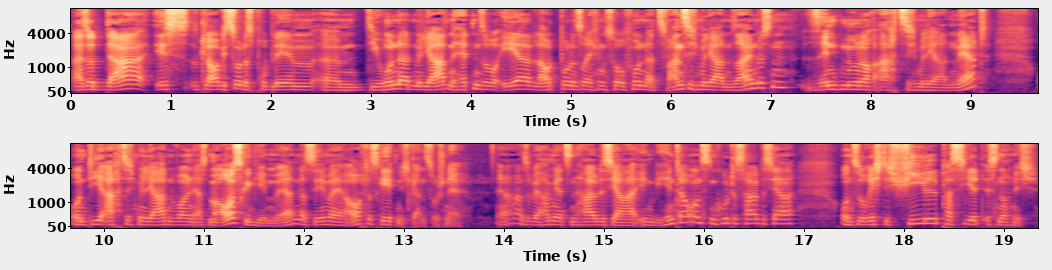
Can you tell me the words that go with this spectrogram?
Also da ist, glaube ich, so das Problem, ähm, die 100 Milliarden hätten so eher laut Bundesrechnungshof 120 Milliarden sein müssen, sind nur noch 80 Milliarden wert. Und die 80 Milliarden wollen erstmal ausgegeben werden. Das sehen wir ja auch, das geht nicht ganz so schnell. Ja, also wir haben jetzt ein halbes Jahr irgendwie hinter uns, ein gutes halbes Jahr. Und so richtig viel passiert ist noch nicht.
